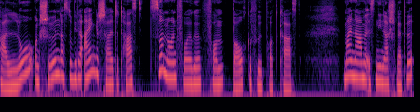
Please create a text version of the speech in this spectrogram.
Hallo und schön, dass du wieder eingeschaltet hast zur neuen Folge vom Bauchgefühl Podcast. Mein Name ist Nina Schweppe,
